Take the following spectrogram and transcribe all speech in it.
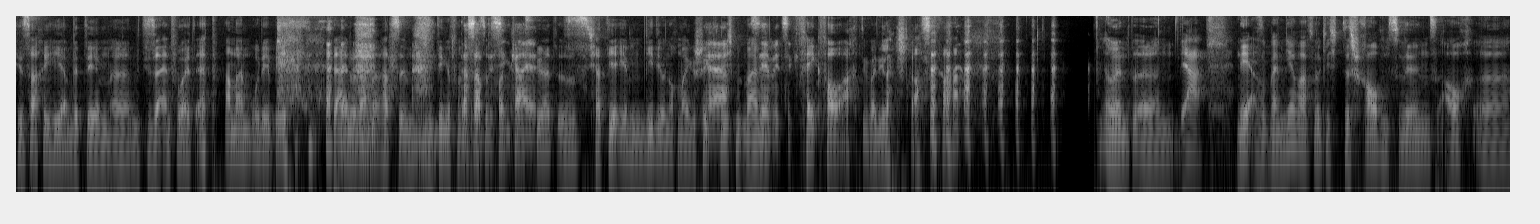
die Sache hier mit dem, äh, mit dieser Android-App an meinem ODB. Der ein oder andere hat es im, im Dinge von bisschen Presse-Podcast geil. gehört. Ist, ich hatte dir eben ein Video nochmal geschickt, wie Ja, ich mit meinem. Fake V8 über die Landstraße fahre. Und ähm, ja, nee, also bei mir war es wirklich des Schraubens Willens auch, äh,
